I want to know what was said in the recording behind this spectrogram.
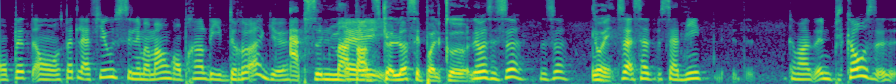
on, on pète on se pète la fuse c'est les moments où on prend des drogues absolument. tandis que là, c'est pas le cas. là. là c'est ça c'est ça Oui. ça, ça, ça devient comment une psychose euh,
